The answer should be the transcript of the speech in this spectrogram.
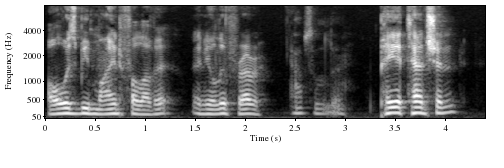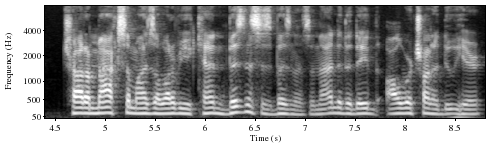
Always be mindful of it, and you'll live forever. absolutely. Pay attention. Try to maximize on whatever you can. Business is business. And at the end of the day, all we're trying to do here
